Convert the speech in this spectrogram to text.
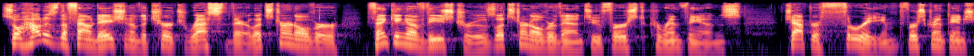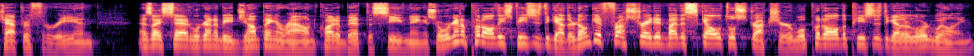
So, how does the foundation of the church rest there? Let's turn over, thinking of these truths, let's turn over then to 1 Corinthians chapter 3. 1 Corinthians chapter 3. And as I said, we're going to be jumping around quite a bit this evening. So, we're going to put all these pieces together. Don't get frustrated by the skeletal structure. We'll put all the pieces together, Lord willing,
